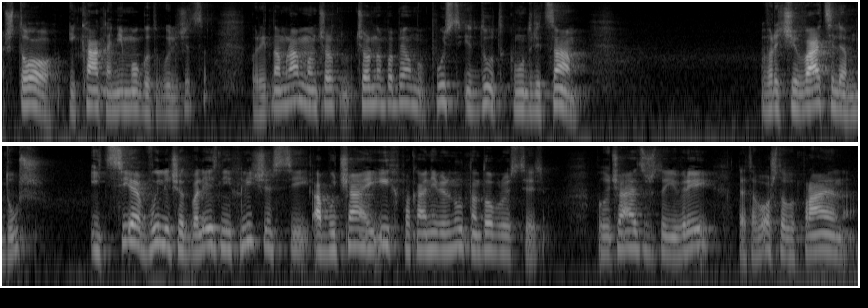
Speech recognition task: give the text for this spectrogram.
что и как они могут вылечиться. Говорит нам Рамбам чер, черно по белому, пусть идут к мудрецам, врачевателям душ, и те вылечат болезни их личностей, обучая их, пока они вернут на добрую стезю. Получается, что еврей для того, чтобы правильно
